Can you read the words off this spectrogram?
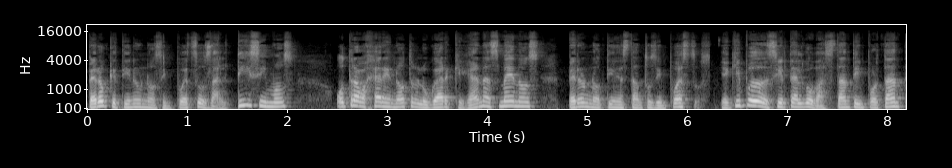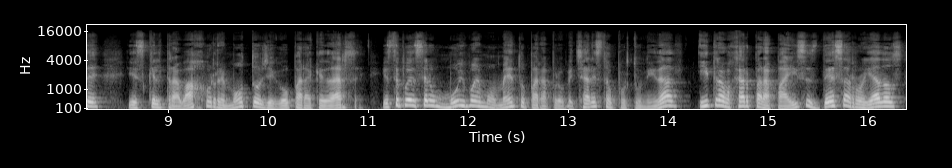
pero que tiene unos impuestos altísimos, o trabajar en otro lugar que ganas menos, pero no tienes tantos impuestos. Y aquí puedo decirte algo bastante importante, y es que el trabajo remoto llegó para quedarse. Este puede ser un muy buen momento para aprovechar esta oportunidad y trabajar para países desarrollados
